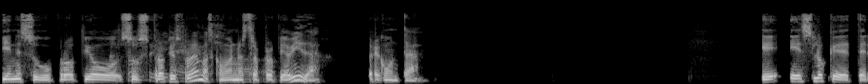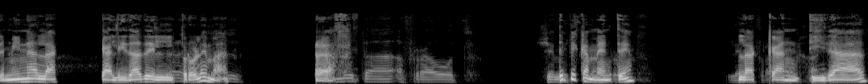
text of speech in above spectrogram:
tiene su propio, sus propios problemas, como en nuestra propia vida. Pregunta. ¿Qué es lo que determina la calidad del problema? Rav. Típicamente, la cantidad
